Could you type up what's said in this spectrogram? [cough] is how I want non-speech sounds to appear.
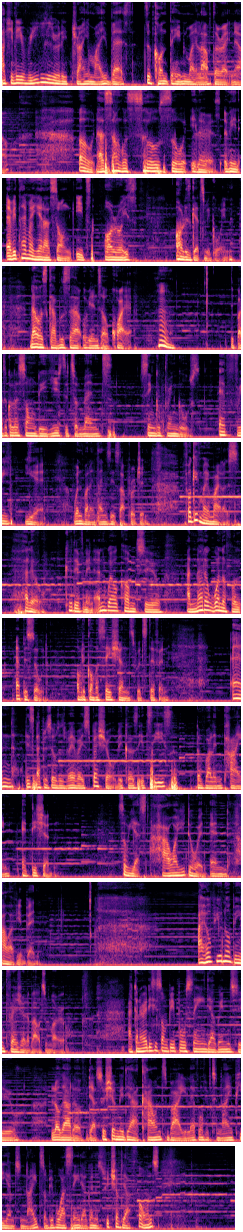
actually really, really trying my best to contain my laughter right now. Oh, that song was so, so hilarious. I mean, every time I hear that song, it always, always gets me going. That was Kabusa Oriental Choir. Hmm. The particular song they used to torment single Pringles every year when Valentine's Day is approaching. Forgive my manners. Hello, good evening, and welcome to another wonderful episode of the Conversations with Stephen. And this episode is very, very special because it is the Valentine edition. So, yes, how are you doing and how have you been? I hope you're not being pressured about tomorrow. I can already see some people saying they are going to log out of their social media accounts by 11:59 p.m. tonight. Some people are saying they are going to switch off their phones.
